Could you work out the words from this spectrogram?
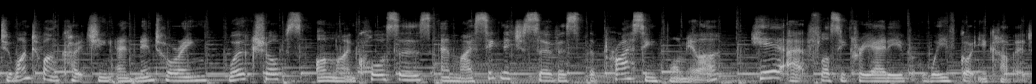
to one to one coaching and mentoring, workshops, online courses, and my signature service, the pricing formula formula, here at Flossi Creative, we've got you covered.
